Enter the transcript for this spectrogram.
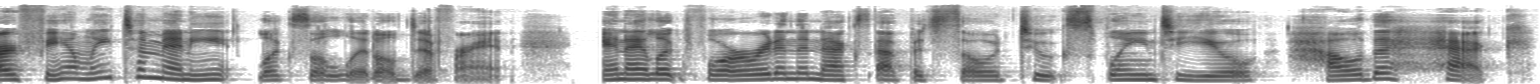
Our family to many looks a little different, and I look forward in the next episode to explain to you how the heck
